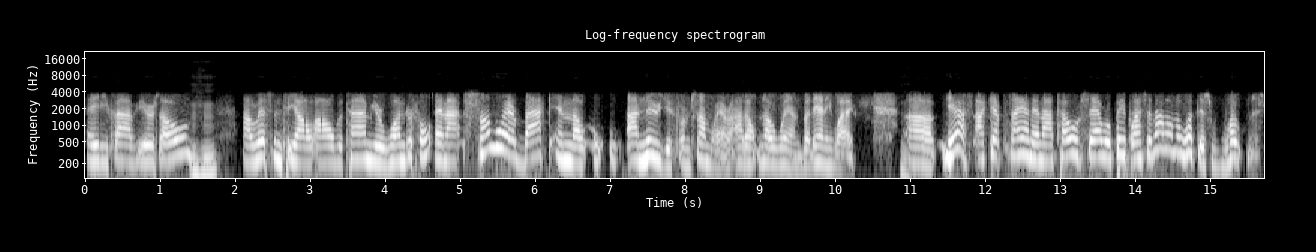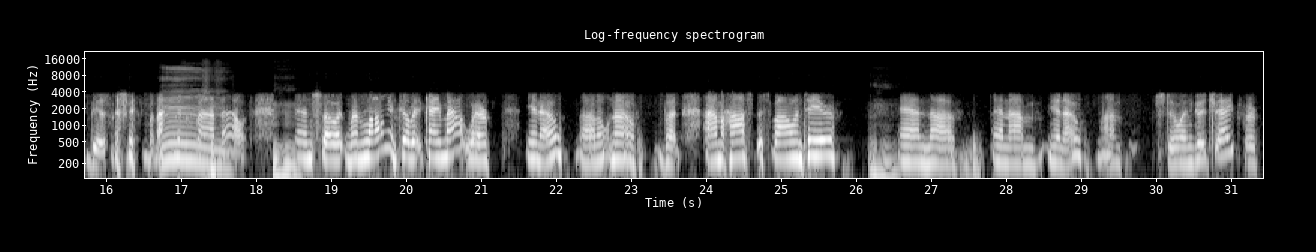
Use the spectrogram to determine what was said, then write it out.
85 years old. Mm-hmm. I listen to y'all all the time. You're wonderful, and I somewhere back in the I knew you from somewhere. I don't know when, but anyway. Uh, yes, I kept saying, and I told several people. I said, I don't know what this wokeness business is, but I didn't find out. And so it went long until it came out where, you know, I don't know, but I'm a hospice volunteer, and uh, and I'm, you know, I'm still in good shape for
